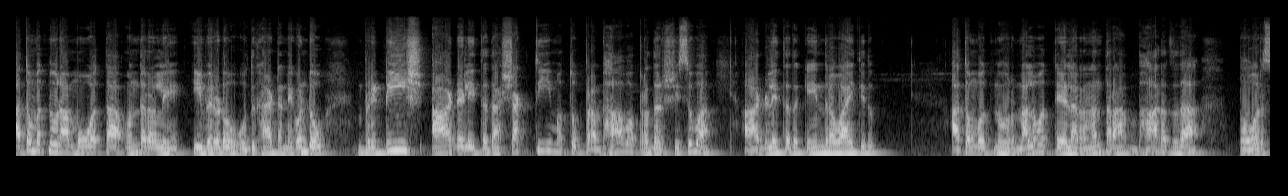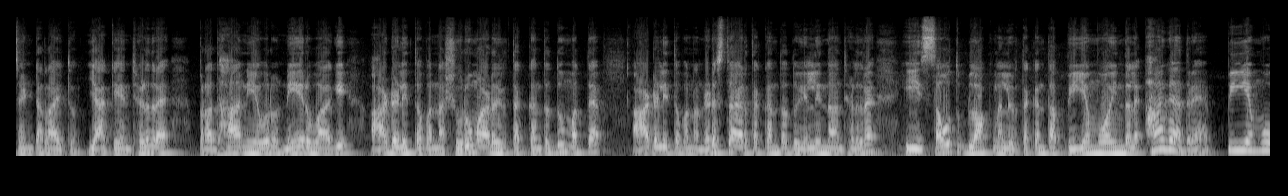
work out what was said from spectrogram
ಹತ್ತೊಂಬತ್ ನೂರ ಮೂವತ್ತ ಒಂದರಲ್ಲಿ ಇವೆರಡು ಉದ್ಘಾಟನೆಗೊಂಡು ಬ್ರಿಟಿಷ್ ಆಡಳಿತದ ಶಕ್ತಿ ಮತ್ತು ಪ್ರಭಾವ ಪ್ರದರ್ಶಿಸುವ ಆಡಳಿತದ ಕೇಂದ್ರವಾಯಿತಿದು. ಹತ್ತೊಂಬತ್ತು ನೂರ ನಲವತ್ತೇಳರ ನಂತರ ಭಾರತದ ಪವರ್ ಸೆಂಟರ್ ಆಯಿತು. ಯಾಕೆ ಅಂತ ಹೇಳಿದ್ರೆ ಪ್ರಧಾನಿಯವರು ನೇರವಾಗಿ ಆಡಳಿತವನ್ನು ಶುರು ಮಾಡಿರ್ತಕ್ಕಂಥದ್ದು ಮತ್ತು ಆಡಳಿತವನ್ನು ನಡೆಸ್ತಾ ಇರತಕ್ಕಂಥದ್ದು ಎಲ್ಲಿಂದ ಅಂತ ಹೇಳಿದ್ರೆ ಈ ಸೌತ್ ಬ್ಲಾಕ್ನಲ್ಲಿರ್ತಕ್ಕಂಥ ಪಿ ಎಂ ಒ ಇಂದಲೇ. ಹಾಗಾದರೆ ಪಿ ಎಂ ಒ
